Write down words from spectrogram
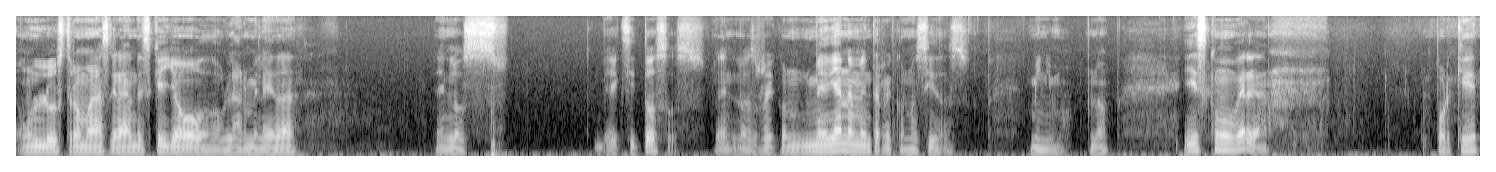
un lustro más grandes que yo o doblarme la edad. En los exitosos, en los medianamente reconocidos, mínimo, ¿no? Y es como verga. ¿Por qué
